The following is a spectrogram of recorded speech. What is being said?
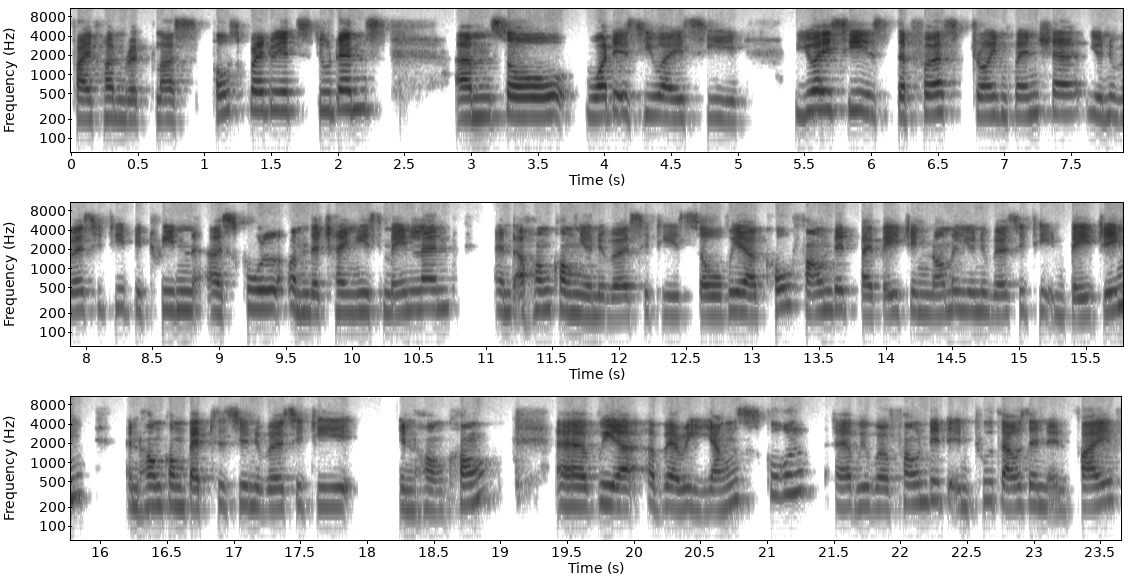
500 plus postgraduate students. Um, so what is UIC? UIC is the first joint venture university between a school on the Chinese mainland and a Hong Kong university. So we are co-founded by Beijing Normal University in Beijing and Hong Kong Baptist University in Hong Kong. Uh, we are a very young school. Uh, we were founded in 2005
